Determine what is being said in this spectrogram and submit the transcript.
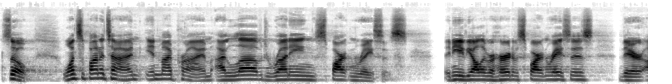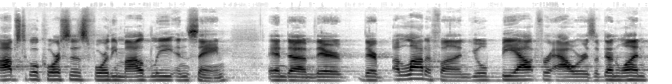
So, once upon a time in my prime, I loved running Spartan races. Any of y'all ever heard of Spartan races? They're obstacle courses for the mildly insane. And um, they're, they're a lot of fun. You'll be out for hours. I've done one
